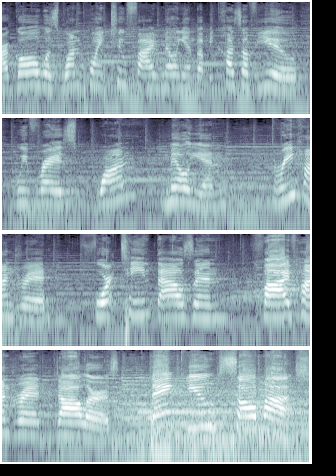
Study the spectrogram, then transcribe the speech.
Our goal was 1.25 million, but because of you, we've raised one million three hundred fourteen thousand five hundred dollars. Thank you so much.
